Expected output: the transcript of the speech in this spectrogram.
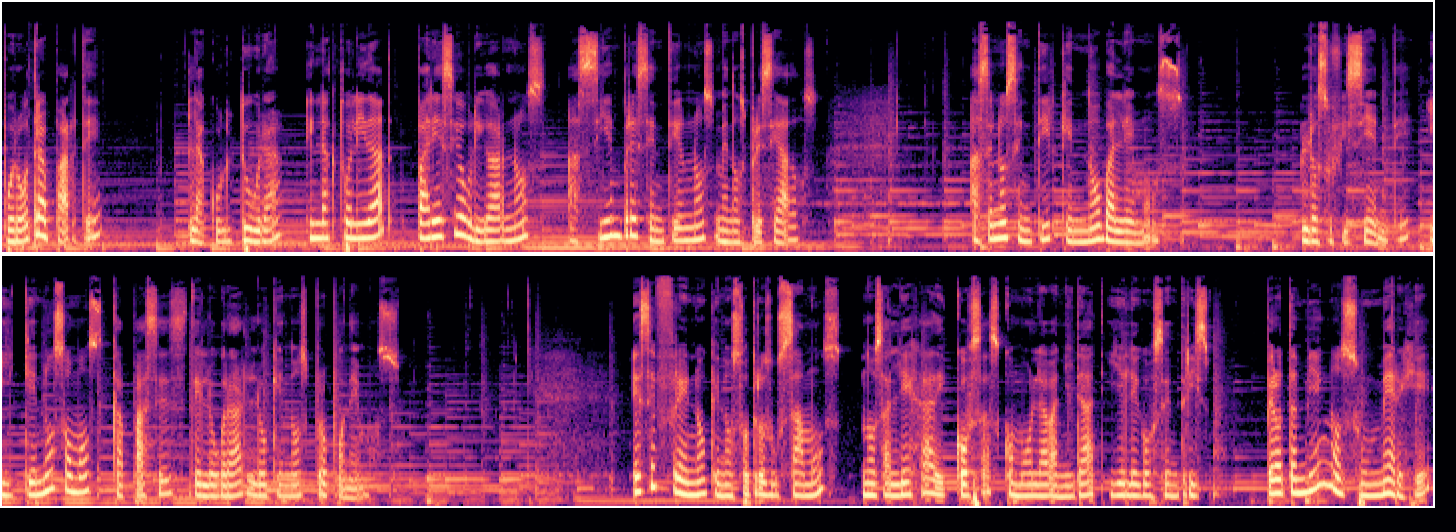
Por otra parte, la cultura en la actualidad parece obligarnos a siempre sentirnos menospreciados, hacernos sentir que no valemos lo suficiente y que no somos capaces de lograr lo que nos proponemos. Ese freno que nosotros usamos nos aleja de cosas como la vanidad y el egocentrismo, pero también nos sumerge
